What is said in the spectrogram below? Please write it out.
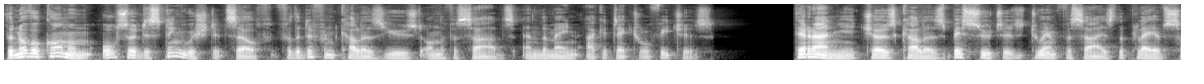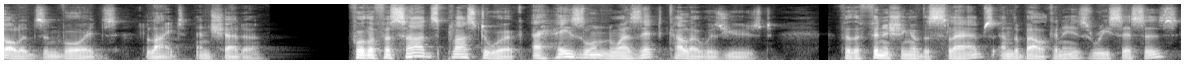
The Novocomum also distinguished itself for the different colors used on the facades and the main architectural features. Terragni chose colors best suited to emphasize the play of solids and voids, light and shadow. For the facade's plasterwork, a hazel noisette color was used. For the finishing of the slabs and the balconies, recesses,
